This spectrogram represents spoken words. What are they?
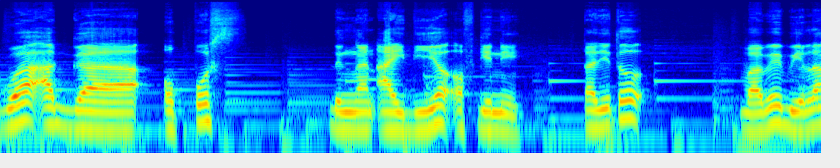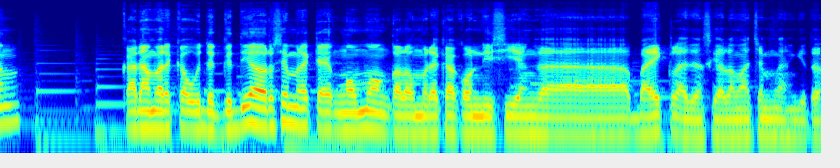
gua agak opus dengan idea of gini. Tadi tuh babe bilang karena mereka udah gede harusnya mereka yang ngomong kalau mereka kondisi yang nggak baik lah dan segala macam kan gitu.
